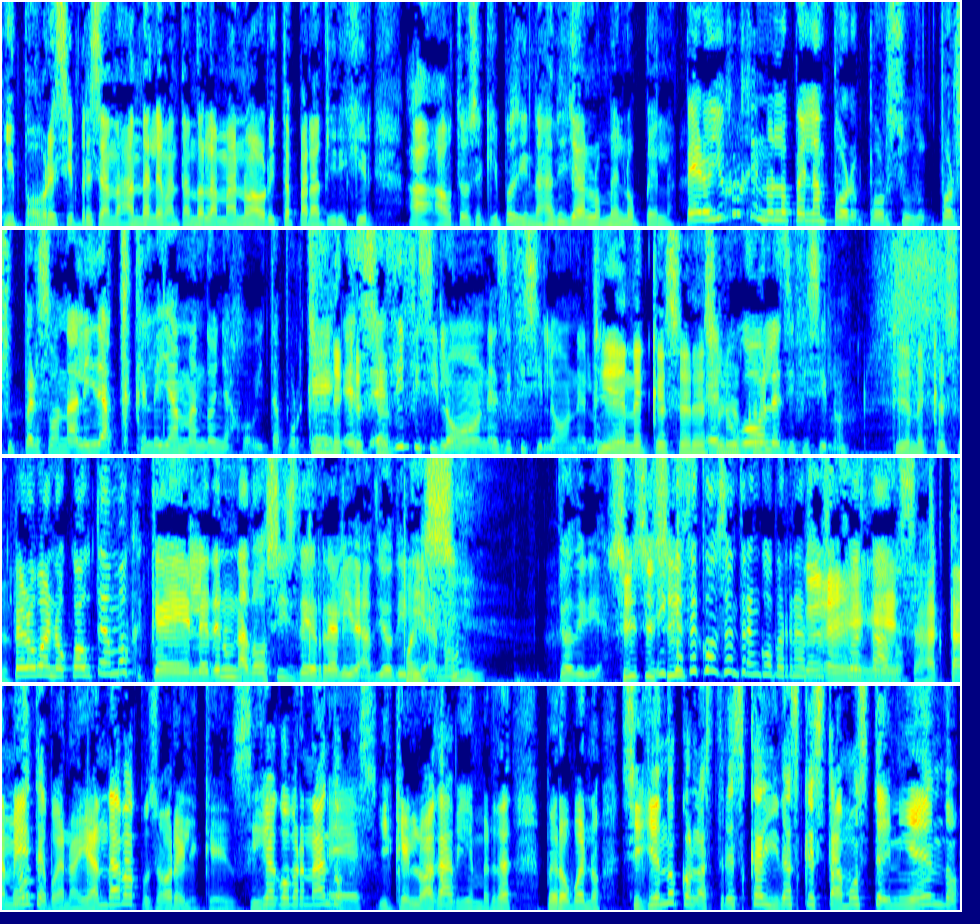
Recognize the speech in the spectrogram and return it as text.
Y pobre, siempre se anda, anda levantando la mano ahorita para dirigir a, a otros equipos y nadie ya lo me lo pela. Pero yo creo que no lo pelan por, por su por su personalidad que le llaman Doña Jovita, porque es, es dificilón, es dificilón el Hugo. Tiene que ser eso, el Hugo es dificilón. Tiene que ser. Pero bueno, Cuauhtémoc que, que le den una dosis de realidad, yo diría, pues ¿no? sí. Yo diría. Sí, sí, y sí. que se concentre en gobernar su, su Eh, estado. Exactamente, bueno, ahí andaba, pues órale, que siga gobernando Eso. y que lo haga bien, ¿verdad? Pero bueno, siguiendo con las tres caídas que estamos teniendo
